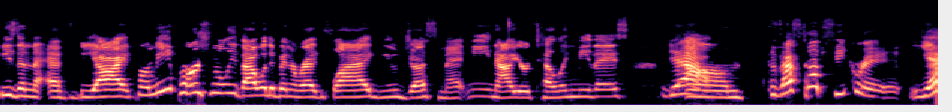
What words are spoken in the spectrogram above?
he's in the FBI. For me personally, that would have been a red flag. You just met me. Now you're telling me this. Yeah. Um, because that's top secret. Yeah,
